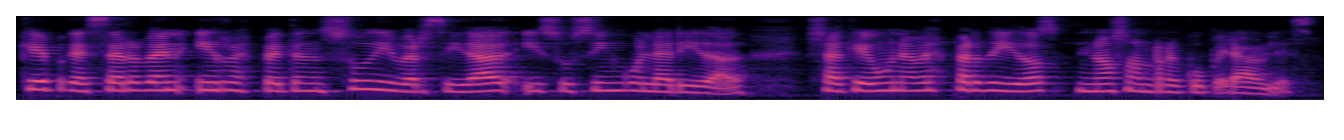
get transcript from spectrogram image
que preserven y respeten su diversidad y su singularidad, ya que una vez perdidos no son recuperables.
